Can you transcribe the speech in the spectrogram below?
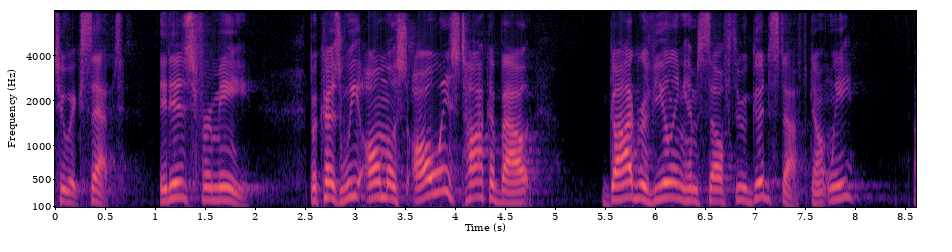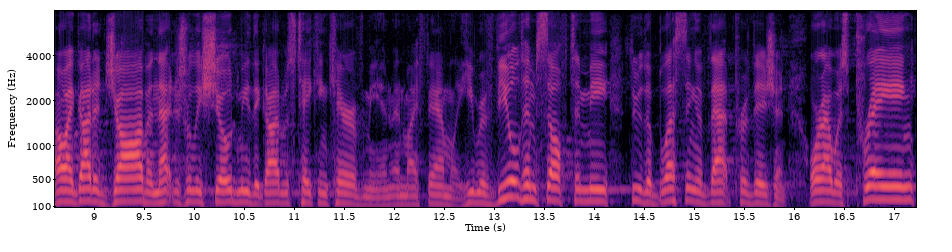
to accept. It is for me because we almost always talk about God revealing himself through good stuff, don't we? Oh, I got a job, and that just really showed me that God was taking care of me and, and, my family. He revealed himself to me through the blessing of that provision. Or I was praying,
